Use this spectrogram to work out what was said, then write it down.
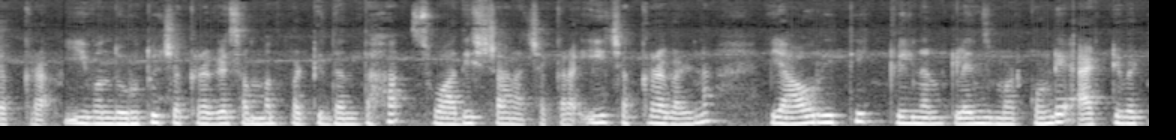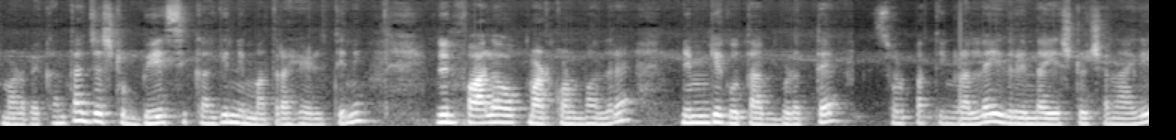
ಚಕ್ರ, ಈ ಒಂದು ಋತುಚಕ್ರಗೆ ಸಂಬಂಧಪಟ್ಟಿದ್ದಂತಹ ಸ್ವಾದಿಷ್ಠಾನ ಚಕ್ರ, ಈ ಚಕ್ರಗಳನ್ನ ಯಾವ ರೀತಿ ಕ್ಲೀನ್ ಆ್ಯಂಡ್ ಕ್ಲೆನ್ಸ್ ಮಾಡ್ಕೊಂಡು ಆ್ಯಕ್ಟಿವೇಟ್ ಮಾಡಬೇಕಂತ ಜಸ್ಟ್ ಬೇಸಿಕ್ಕಾಗಿ ನಿಮ್ಮ ಹತ್ರ ಹೇಳ್ತೀನಿ. ಇದನ್ನು ಫಾಲೋ ಅಪ್ ಮಾಡ್ಕೊಂಡು ಬಂದರೆ ನಿಮಗೆ ಗೊತ್ತಾಗ್ಬಿಡುತ್ತೆ. ಸ್ವಲ್ಪ ತಿಂಗಳಲ್ಲೇ ಇದರಿಂದ ಎಷ್ಟು ಚೆನ್ನಾಗಿ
